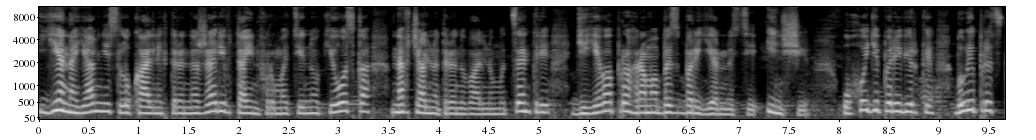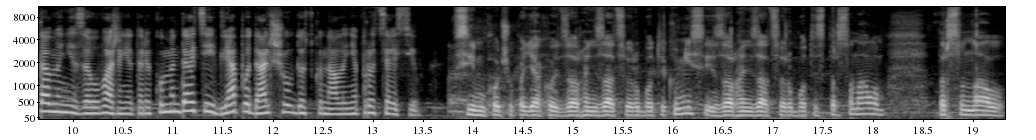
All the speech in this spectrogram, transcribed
є наявність локальних тренажерів та інформаційного кіоска в навчально-тренувальному центрі, дієва програма безбар'єрності. Інші у ході перевірки були представлені зауваження та рекомендації для подальшого вдосконалення процесів. Всім хочу подякувати за організацію роботи комісії, за організацію роботи з персоналом. Персонал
